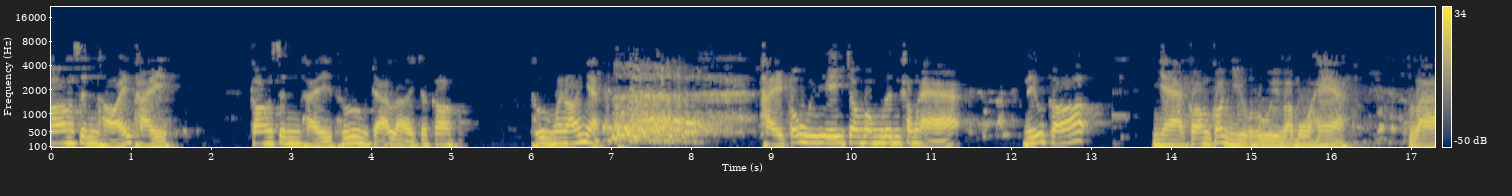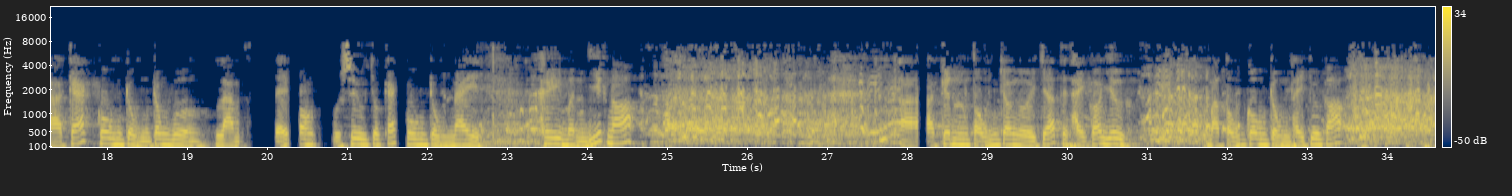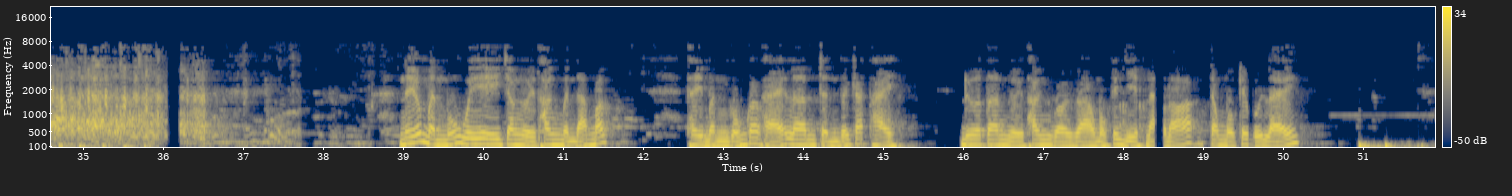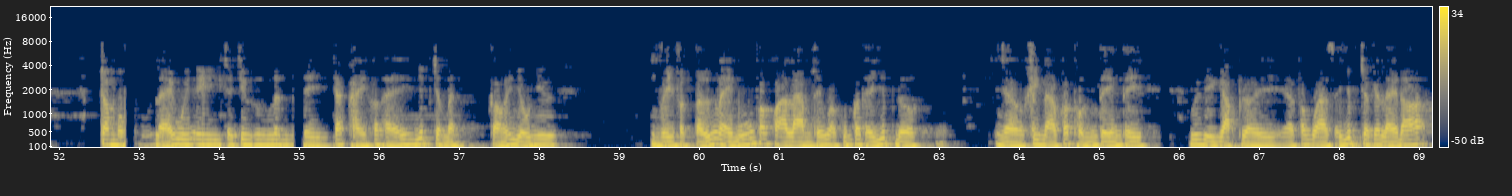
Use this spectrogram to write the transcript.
Con xin hỏi thầy. Con xin thầy thương trả lời cho con. Thương mới nói nha. Thầy có quy y cho vong linh không ạ? À? Nếu có, Nhà con có nhiều ruồi vào mùa hè Và các côn trùng trong vườn Làm để con cầu siêu cho các côn trùng này Khi mình giết nó. Kinh tụng cho người chết thì thầy có dư. Mà tụng côn trùng thầy chưa có. Nếu mình muốn quy y cho người thân mình đã mất, Thì mình cũng có thể lên trình với các thầy, Đưa tên người thân rồi vào một cái dịp nào đó Trong một cái buổi lễ. Trong một buổi lễ quy y cho chư hương linh Thì các thầy có thể giúp cho mình. Còn ví dụ như vị Phật tử này muốn Pháp Hòa làm Thì Hòa cũng có thể giúp được. Nhờ khi nào có thuận tiện thì quý vị gặp rồi à, Pháp Hòa sẽ giúp cho cái lễ đó.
